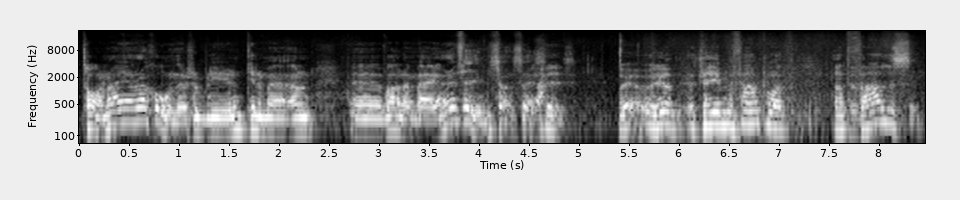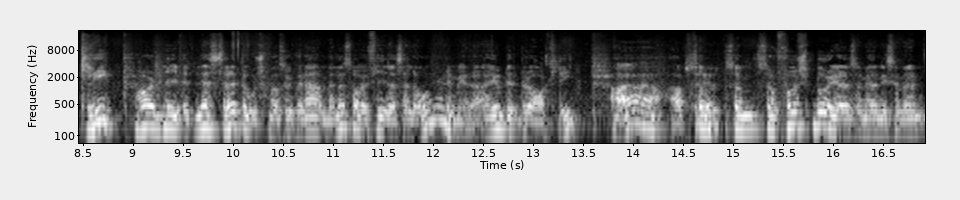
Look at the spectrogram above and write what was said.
tar några generationer så blir till och med en eh, Wallenbergare fin så att säga. Precis. Och jag, och jag kan ge mig fan på att, att vals, klipp, har blivit nästan ett ord som man skulle kunna använda sig av i fina salonger numera. Han gjorde ett bra klipp. Ja, ja, ja Som, absolut. som, som först började som en, liksom en,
